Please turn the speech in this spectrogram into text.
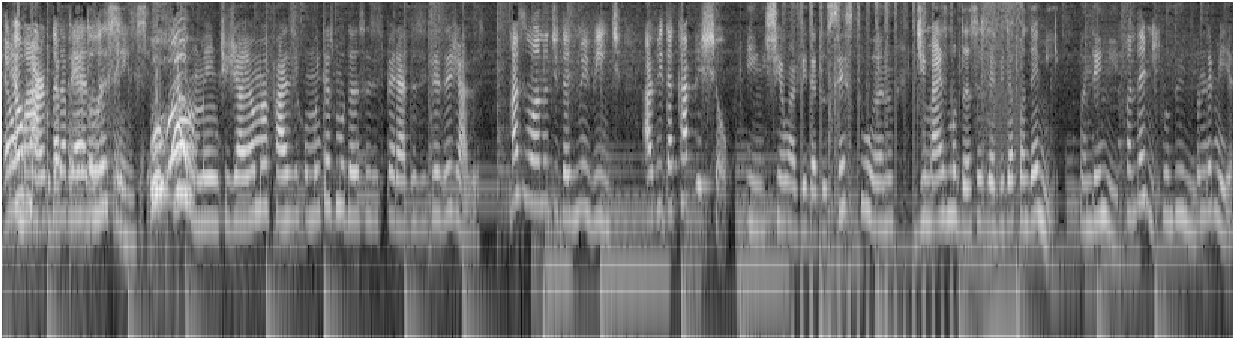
É, é o, marco, marco da, da pré-adolescência. Realmente já é uma fase com muitas mudanças esperadas e desejadas. Mas no ano de 2020, a vida caprichou e encheu a vida do sexto ano de mais mudanças devido à pandemia. Pandemia. Pandemia. Pandemia. Pandemia.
